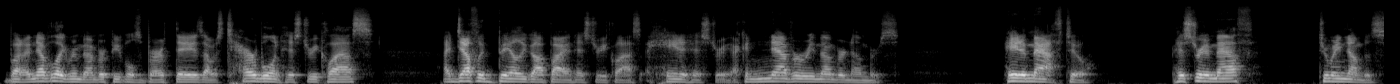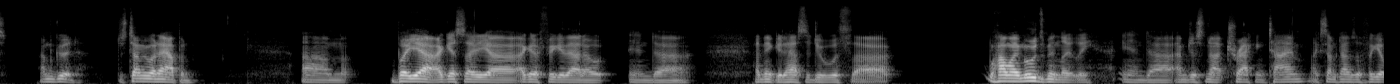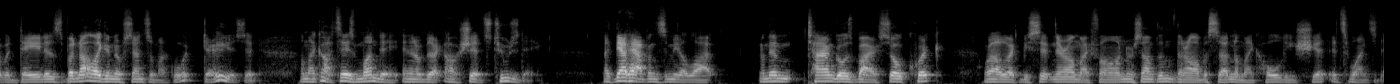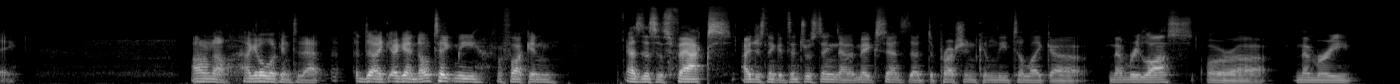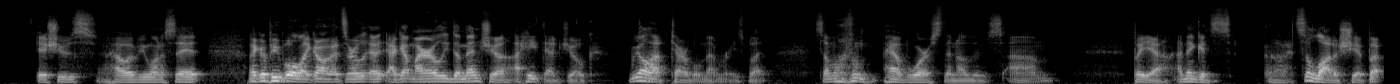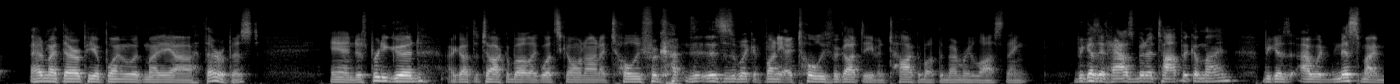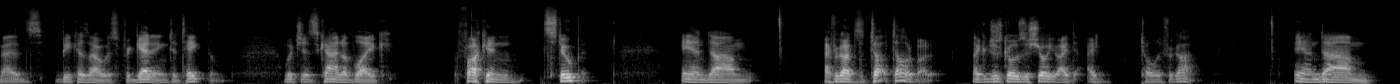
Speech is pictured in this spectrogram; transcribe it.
But I never like remember people's birthdays. I was terrible in history class. I definitely barely got by in history class. I hated history. I could never remember numbers. Hated math too. History and math, too many numbers. I'm good. Just tell me what happened. Um, but yeah, I guess I uh, I got to figure that out, and uh, I think it has to do with uh, how my mood's been lately and uh, I'm just not tracking time. Like sometimes I forget what day it is, but not like in no sense. I'm like, what day is it? I'm like, oh, today's Monday, and then I'll be like, oh shit, it's Tuesday. Like that happens to me a lot, and then time goes by so quick. Where I'll like be sitting there on my phone or something, then all of a sudden I'm like, holy shit, it's Wednesday. I don't know. I gotta look into that. Like again, don't take me for fucking as this is facts. I just think it's interesting that it makes sense that depression can lead to like a memory loss or uh, memory issues, however you want to say it. Like when people are like, "Oh, that's early. I got my early dementia." I hate that joke. We all have terrible memories, but some of them have worse than others. Um, but yeah, I think it's uh, it's a lot of shit. But I had my therapy appointment with my uh, therapist, and it was pretty good. I got to talk about like what's going on. I totally forgot. This is wicked funny. I totally forgot to even talk about the memory loss thing because it has been a topic of mine because I would miss my meds because I was forgetting to take them, which is kind of like fucking stupid. And um, I forgot to t- tell her about it. Like it just goes to show you, I, I totally forgot. And um,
